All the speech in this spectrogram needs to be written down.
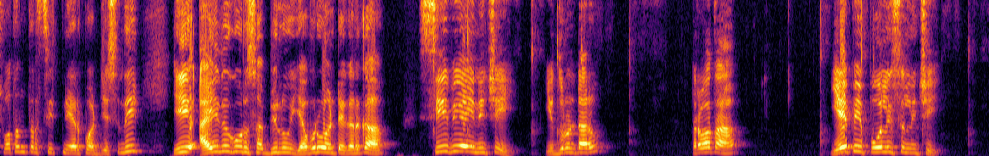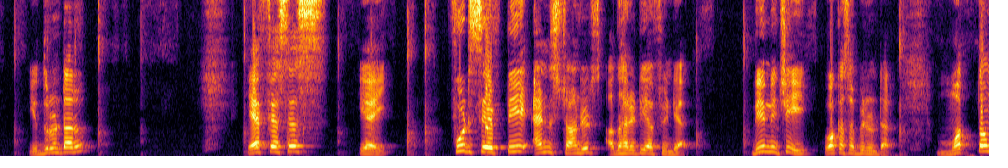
స్వతంత్ర సిట్ని ఏర్పాటు చేసింది. ఈ ఐదుగురు సభ్యులు ఎవరు అంటే కనుక సిబిఐ నుంచి ఇద్దరుంటారు తర్వాత ఏపీ పోలీసుల నుంచి ఇద్దరుంటారు FSSAI food safety and standards authority of India. దీని నుంచి ఒక సభ్యుడు ఉంటారు. మొత్తం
